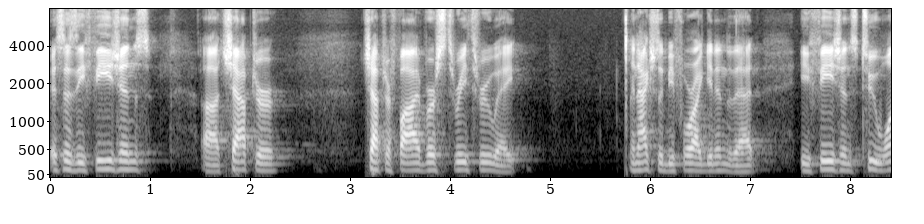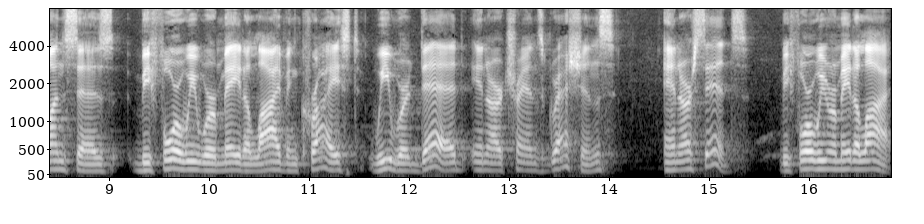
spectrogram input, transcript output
This is Ephesians uh, chapter, chapter 5, verse 3 through 8. And actually, before I get into that, Ephesians 2 1 says, Before we were made alive in Christ, we were dead in our transgressions and our sins. Before we were made alive.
